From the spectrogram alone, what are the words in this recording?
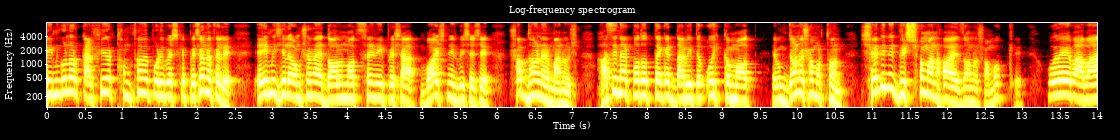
দিনগুলোর কারফিউর থমথমে পরিবেশকে পেছনে ফেলে এই মিছিলে অংশ নেয় দলমত শ্রেণি, পেশা, বয়স নির্বিশেষে সব ধরনের মানুষ। হাসিনার পদত্যাগের দাবিতে ঐক্যমত এবং জনসমর্থন সেদিনই দৃশ্যমান হয় জনসমক্ষে। ওরে বাবা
